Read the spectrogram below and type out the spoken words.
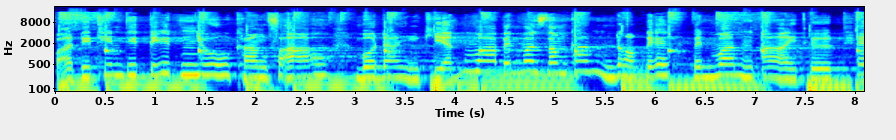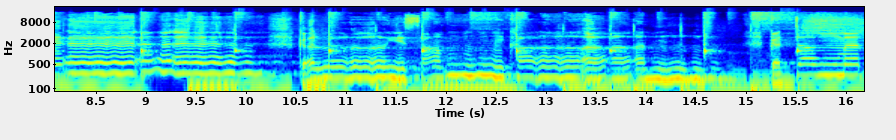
ปฏิทินที่ติดอยู่ข้างฟ้าบ่ได้เขียนว่าเป็นวันสำคัญดอกเด็กเป็นวันอายถึกแท้ก็เลยสำคัญ กะจังแม่น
